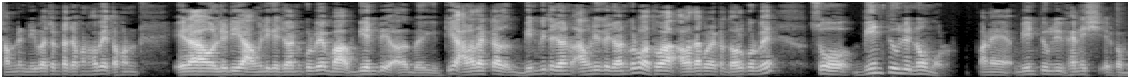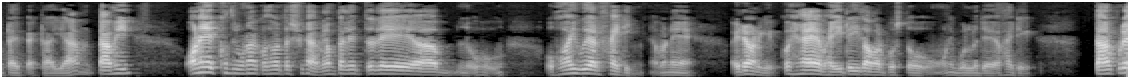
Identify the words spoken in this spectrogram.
সামনের নির্বাচনটা যখন হবে, তখন এরা অলরেডি আওয়ামী লীগে জয়েন করবে বা বিএনপি কি, আলাদা একটা বিএনপিতে জয়েন আওয়ামী লীগে জয়েন করবে অথবা আলাদা করে একটা দল করবে। So BNP will be no more মানে বিএনপি উইলি ভ্যানিশ এরকম টাইপ একটা ইয়া। তা আমি অনেকক্ষণ ধরে ওনার কথাবার্তা শুনে রাখলাম, তাহলে তাহলে হোয়াই উই আর ফাইটিং মানে এটা মানে কি? হ্যাঁ ভাই, এটাই তো আমার প্রশ্ন, উনি বলল যে ফাইটিং তারপরে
